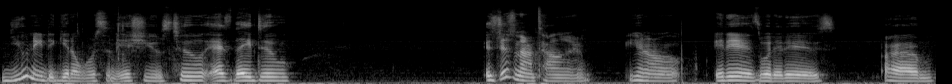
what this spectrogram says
You need to get over some issues too, as they do. It's just not time. You know, it is what it is. Um,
